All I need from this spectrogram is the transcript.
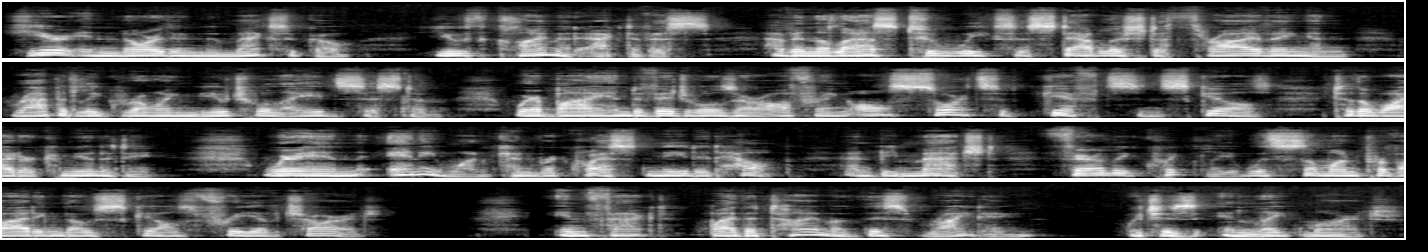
Here in northern New Mexico, youth climate activists have in the last two weeks established a thriving and rapidly growing mutual aid system whereby individuals are offering all sorts of gifts and skills to the wider community, wherein anyone can request needed help and be matched fairly quickly with someone providing those skills free of charge. In fact, by the time of this writing, which is in late March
